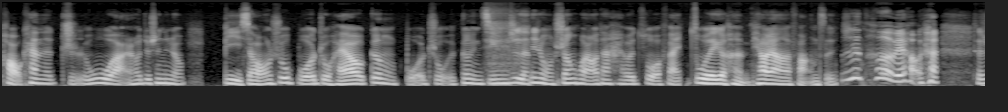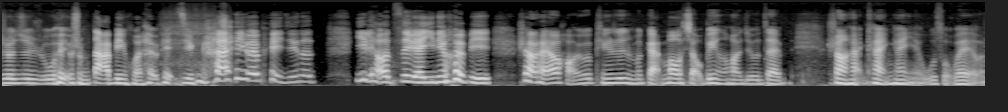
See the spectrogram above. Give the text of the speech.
好看的植物啊，然后就是那种。比小红书博主还要更博主、更精致的那种生活，然后他还会做饭，租了一个很漂亮的房子，就是特别好看。他说，就如果有什么大病回来北京看，因为北京的医疗资源一定会比上海要好，因为平时什么感冒小病的话，就在上海看一看也无所谓了。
